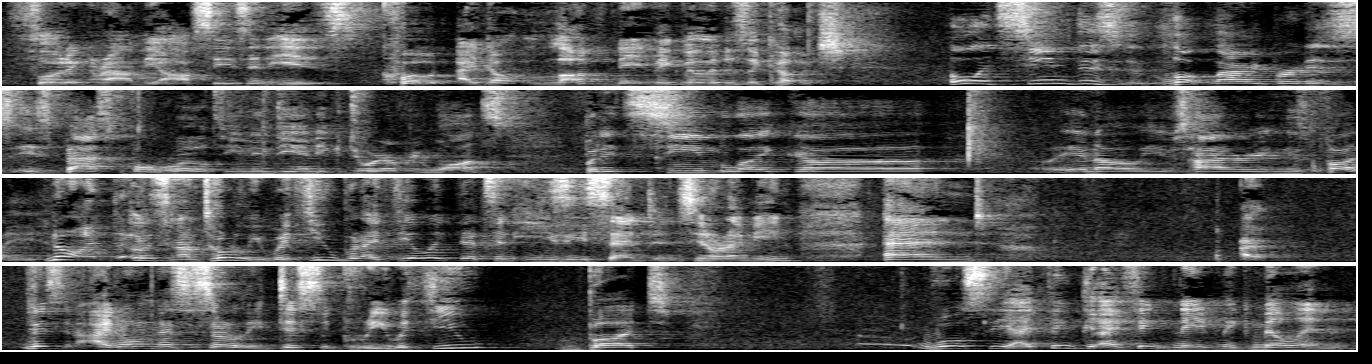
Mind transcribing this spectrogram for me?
floating around the offseason is, quote, I don't love Nate McMillan as a coach. Well, it seemed as look, Larry Bird is is basketball royalty in Indiana. He can do whatever he wants, but it seemed like uh, you know he was hiring his buddy. No, listen, I'm totally with you, but I feel like that's an easy sentence. You know what I mean? And I, listen, I don't necessarily disagree with you, but we'll see. I think I think Nate McMillan.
